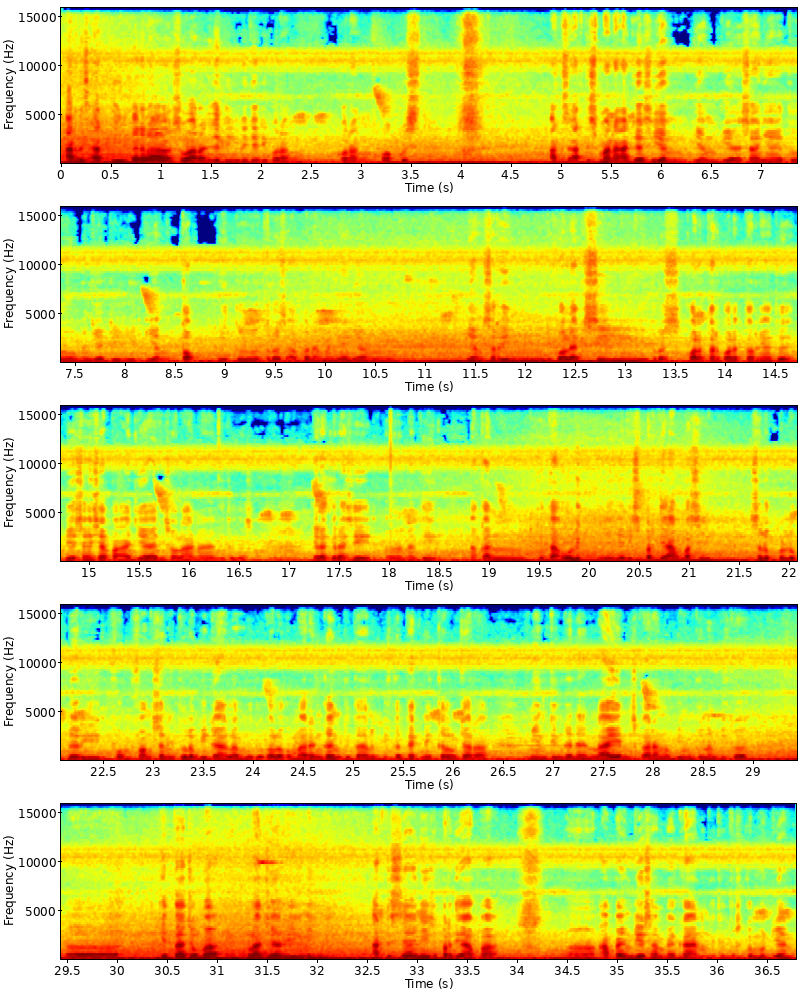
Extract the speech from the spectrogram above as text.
artis-artis karena suaranya jadi ini jadi kurang kurang fokus artis-artis mana aja sih yang yang biasanya itu menjadi yang top gitu? Terus apa namanya yang yang sering dikoleksi? Terus kolektor-kolektornya itu biasanya siapa aja di Solana gitu guys? Kira-kira sih e, nanti akan kita ulik ya. jadi seperti apa sih seluk beluk dari form function itu lebih dalam gitu? Kalau kemarin kan kita lebih ke technical cara minting dan lain-lain. Sekarang lebih mungkin lebih ke e, kita coba pelajari ini. Artisnya ini seperti apa e, apa yang dia sampaikan gitu. Terus kemudian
